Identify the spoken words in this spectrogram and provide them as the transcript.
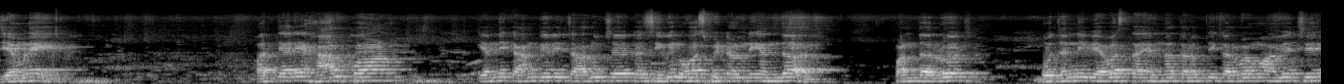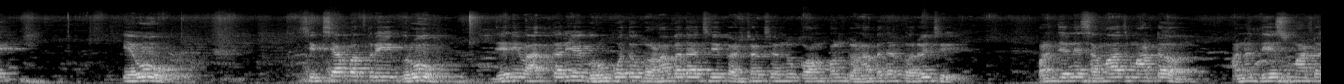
જેમણે અત્યારે હાલ પણ એમની કામગીરી ચાલુ છે કે સિવિલ હોસ્પિટલની અંદર પણ દરરોજ ભોજનની વ્યવસ્થા એમના તરફથી કરવામાં આવે છે. એવું શિક્ષાપત્રી ગ્રુપ, જેની વાત કરીએ, ગ્રુપો તો ઘણા બધા છે કન્સ્ટ્રક્શનનું કામ પણ ઘણા બધા કરે છે. પણ જેને સમાજ માટે અને દેશ માટે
